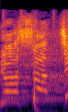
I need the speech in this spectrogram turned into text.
You're such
